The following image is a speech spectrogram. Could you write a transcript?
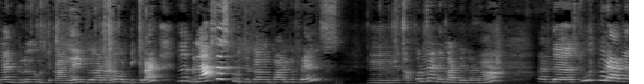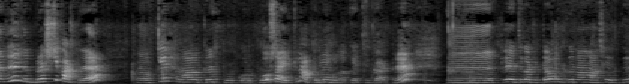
நான் க்ளூ கொடுத்துருக்காங்க. இங்கே வேணாலும் ஒட்டிக்கலாம். இங்கே கிளாஸஸ் கொடுத்துருக்காங்க பாருங்கள் ஃப்ரெண்ட்ஸ் அப்புறமா என்ன காட்டலன்னா அந்த சூப்பரானது இந்த ப்ரஷ் காட்டுறேன் ஓகே நான் இருக்கிற ஒரு க்ளோஸ் ஆகிட்டு நான் அப்புறமா உங்களுக்கு எடுத்து காட்டுறேன். இப்போ எடுத்து காட்டிட்டா உங்களுக்கு நான் ஆசை இருக்குது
